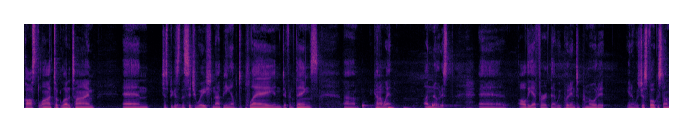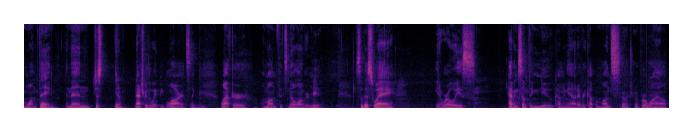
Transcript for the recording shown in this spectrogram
cost a lot, took a lot of time. And just because of the situation, not being able to play and different things, um, it kind of went unnoticed. And all the effort that we put in to promote it, you know, was just focused on one thing. And then just, you know, naturally the way people are, it's like, mm-hmm. well, after a month, it's no longer new. So this way, you know, we're always having something new coming out every couple months Gotcha. for a while.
